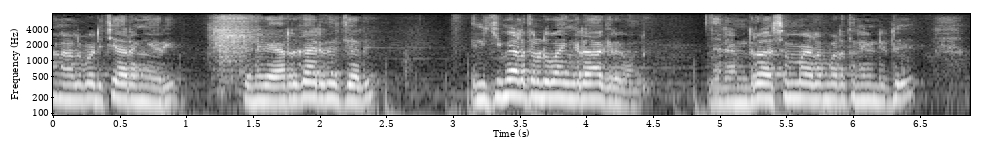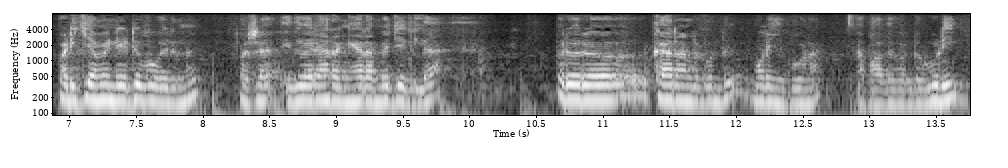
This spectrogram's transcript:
ആൾ പഠിച്ച് ഇറങ്ങേറി പിന്നെ വേറൊരു കാര്യം എന്ന് വെച്ചാൽ എനിക്ക് മേളത്തിനോട് ഭയങ്കര ആഗ്രഹമുണ്ട്. ഞാൻ രണ്ട് പ്രാവശ്യം മേളം പടത്തിന് വേണ്ടിയിട്ട് പഠിക്കാൻ വേണ്ടിയിട്ട് പോയിരുന്നു. പക്ഷേ ഇതുവരെ ഇറങ്ങേറാൻ പറ്റിയിട്ടില്ല. ഓരോരോ കാരണങ്ങൾ കൊണ്ട് മുടങ്ങി പോകണം അപ്പോൾ അതുകൊണ്ട് കൂടി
